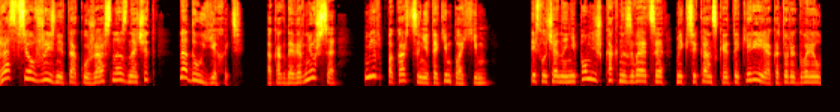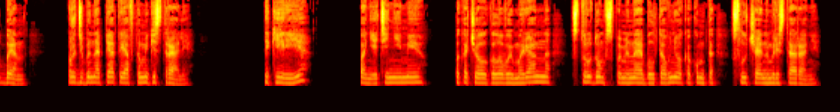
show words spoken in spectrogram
«Раз все в жизни так ужасно, значит, надо уехать. А когда вернешься, мир покажется не таким плохим. Ты случайно не помнишь, как называется мексиканская текерия, о которой говорил Бен? Вроде бы на пятой автомагистрали. Текерия? Понятия не имею. Покачала головой Марианна, с трудом вспоминая болтовню о каком-то случайном ресторане.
